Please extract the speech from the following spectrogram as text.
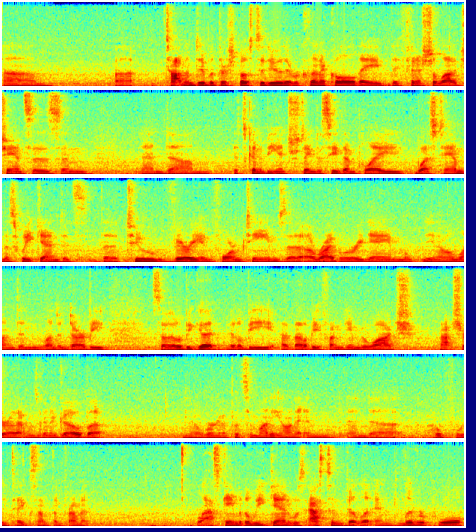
Um, but Tottenham did what they're supposed to do. They were clinical. They they finished a lot of chances, and and um, it's going to be interesting to see them play West Ham this weekend. It's the two very informed teams, a, a rivalry game, you know, London London derby. So it'll be good. It'll be uh, that'll be a fun game to watch. Not sure how that one's going to go, but you know we're going to put some money on it and and uh, hopefully take something from it. Last game of the weekend was Aston Villa and Liverpool.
